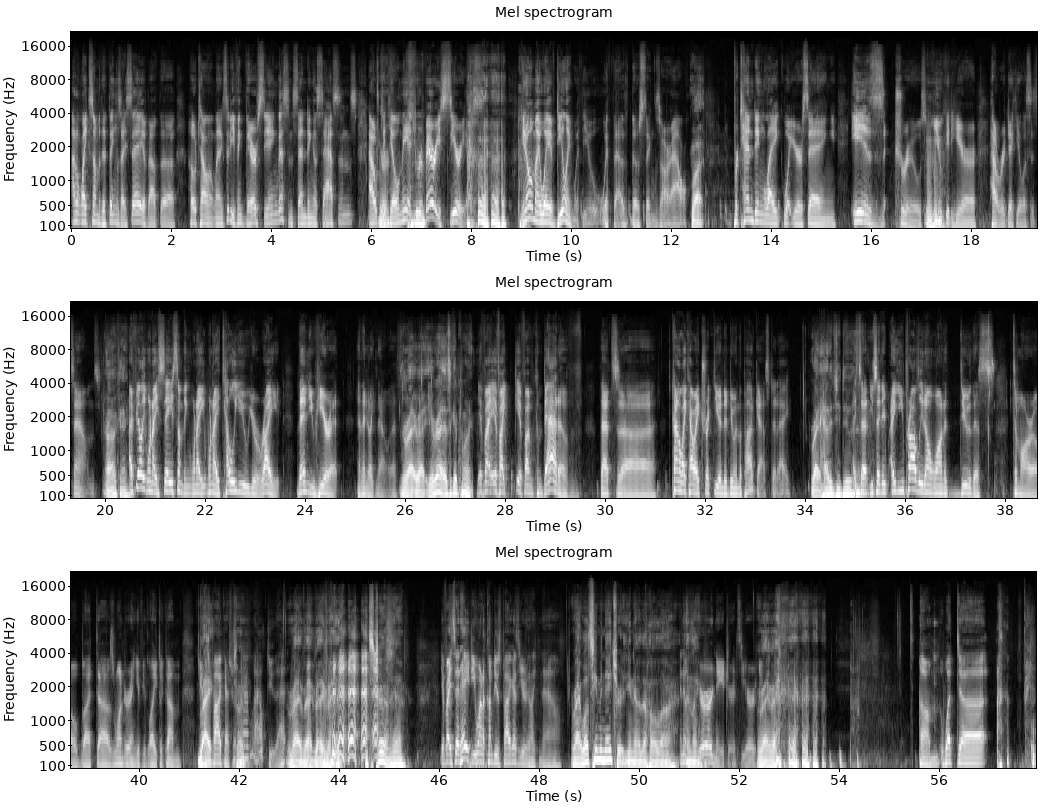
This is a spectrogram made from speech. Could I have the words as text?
I don't like some of the things I say about the hotel in Atlantic City. You think they're seeing this and sending assassins out to kill me? And you were very serious. you know what my way of dealing with you with that, those things are, Al? What? pretending like what you're saying is true so Mm-hmm. you could hear how ridiculous it sounds. Oh, okay. I feel like when I say something when I when I tell you you're right, then you hear it and then you're like no, that's right, right. You're right. That's a good point. if I if I if I'm combative, that's uh kind of like how I tricked you into doing the podcast today. Right. How did you do that? I said you said you- you probably don't want to do this tomorrow, but uh, I was wondering if you'd like to come do Right. this podcast. Like, "Yeah, I'll do that. right, right, right, right. it's true. Yeah. If I said, "Hey, do you want to come do this podcast?" You're like, "No." Right. Well, it's human nature, you know, the whole. Uh, I know it's like- your nature. It's your. Right, right. Um. What? uh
